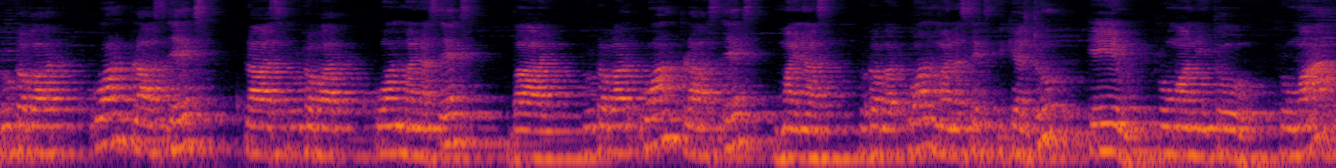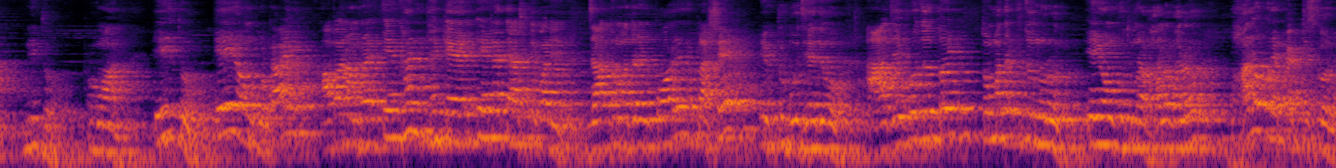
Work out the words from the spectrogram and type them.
root over one plus x plus root over one minus x by root over one plus x minus root over one minus x equal to m প্রমাণিত। প্রমাণিত। প্রমাণ। এই তো, এই অঙ্কটাই আবার আমরা এখান থেকে এটাতে আসতে পারি। যা তোমাদের পরের ক্লাসে একটু বুঝিয়ে দেবো। আজ এ পর্যন্তই। তোমাদের কিছু অনুরোধ, এই অঙ্ক তোমরা ভালো ভালো ভালো করে প্র্যাকটিস করো।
